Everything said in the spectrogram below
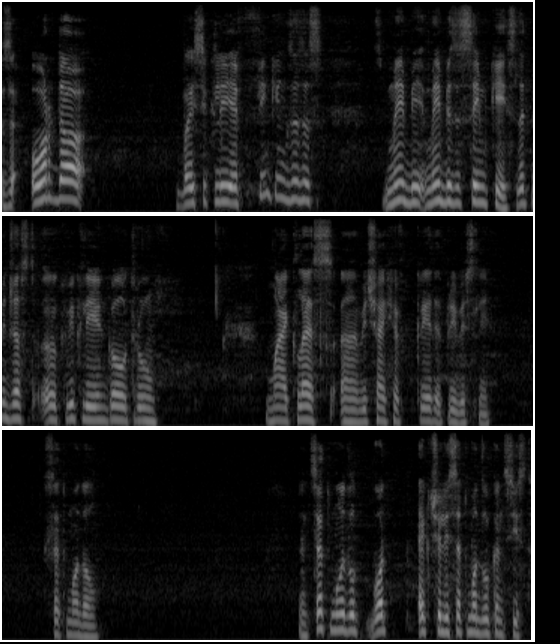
the order basically I'm thinking this is maybe maybe the same case. Let me just uh, quickly go through my class uh, which I have created previously. Set model. And set model what actually set model consists?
